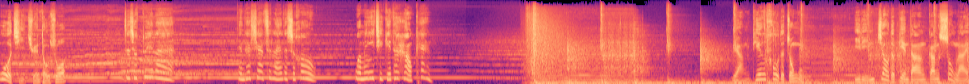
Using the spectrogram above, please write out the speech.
握起拳头说：“这就对了。等他下次来的时候，我们一起给他好看。”两天后的中午，依琳叫的便当刚送来，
